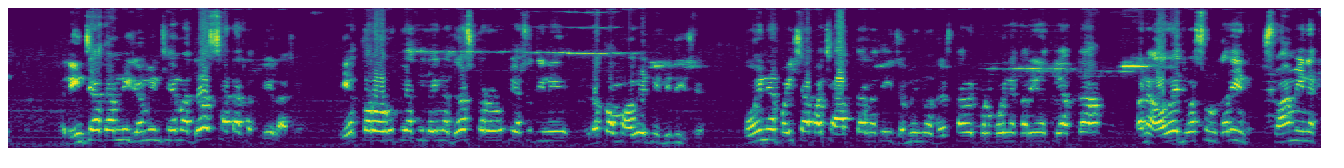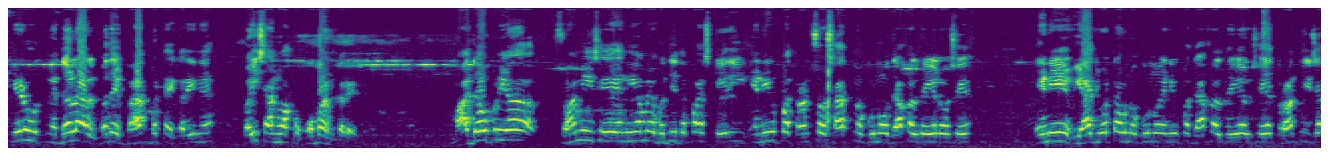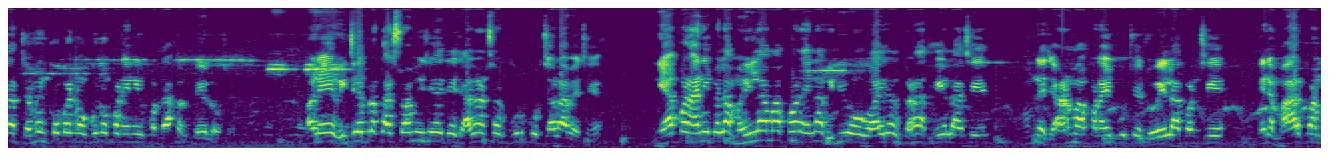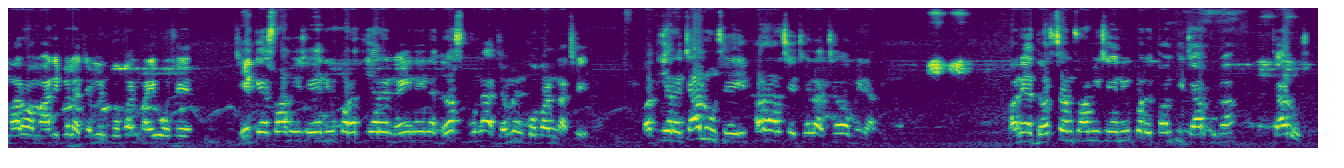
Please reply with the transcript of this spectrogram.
રીંજા ગામની જમીન છે, એમાં દસ સાટાકત થયેલા છે. એક કરોડ રૂપિયાથી લઈને દસ કરોડ રૂપિયા સુધીની રકમ અવેજની લીધી છે. કોઈને પૈસા પાછા આપતા નથી, જમીનનો દસ્તાવેજ પણ કોઈને કરી નથી આપતા. અને અવેજ વસૂલ કરીને સ્વામીને ખેડૂત ને દલાલ બધે ભાગ બટાઈ કરીને પૈસાનું આખું કૌભાંડ કરે છે. માધવપ્રિય સ્વામી છે, એની અમે બધી તપાસ કરી, એની ઉપર ત્રણસો સાતનો ગુનો દાખલ થયેલો છે. એની વ્યાજ વટાવનો ગુનો એની ઉપર દાખલ થયેલો છે. ત્રણથી ચાર જમીન કૌભાંડનો ગુનો પણ એની ઉપર દાખલ થયેલો છે. અને વિજય પ્રકાશ સ્વામી છે, જે જાલણસર ગુરુકુળ ચલાવે છે. ત્યાં પણ આની પહેલાં મહિલામાં પણ એના વીડિયો વાયરલ ઘણા થયેલા છે. અમને જાણમાં પણ આપ્યું છે, જોયેલા પણ છે. એને માર પણ મારવામાં આની પહેલાં જમીન કૌભાંડમાં આવ્યો છે. જે કે સ્વામી છે, એની ઉપર અત્યારે નહીં નહીં દસ ગુના જમીન કૌભાંડના છે. અત્યારે ચાલુ છે એ ફરાર છે છેલ્લા છ મહિનાથી. અને દર્શન સ્વામી છે એની ઉપર ત્રણથી ચાર ગુના ચાલુ છે.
